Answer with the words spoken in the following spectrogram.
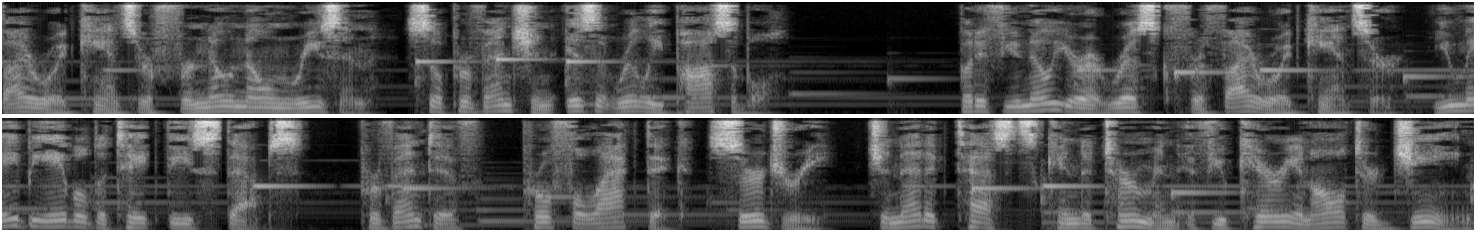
thyroid cancer for no known reason, so prevention isn't really possible. But if you know you're at risk for thyroid cancer, you may be able to take these steps. Preventive, prophylactic, surgery, genetic tests can determine if you carry an altered gene,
